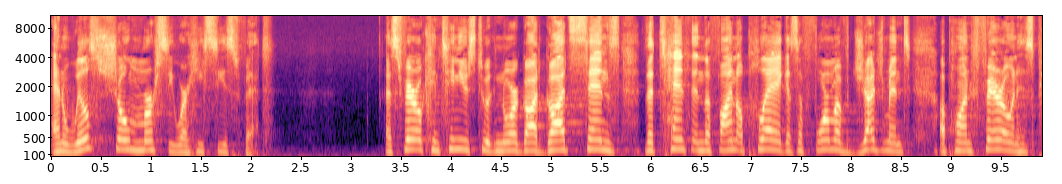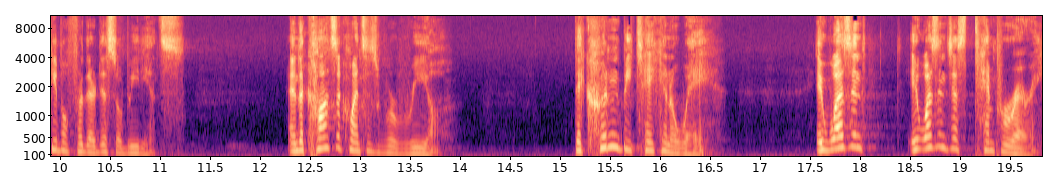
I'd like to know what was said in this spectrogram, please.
and will show mercy where he sees fit. As Pharaoh continues to ignore God, God sends the tenth and the final plague as a form of judgment upon Pharaoh and his people for their disobedience. And the consequences were real, they couldn't be taken away. It wasn't, it wasn't just temporary,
